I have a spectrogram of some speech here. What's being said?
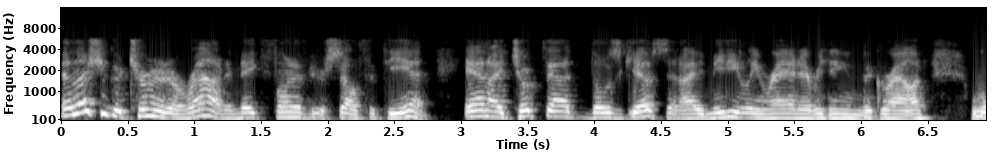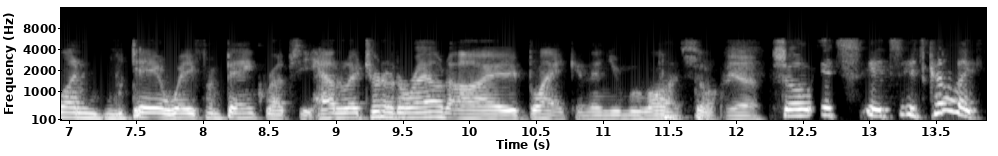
unless you could turn it around and make fun of yourself at the end. And I took that those gifts and I immediately ran everything in the ground one day away from bankruptcy. How did I turn it around? I blank, and then you move on. So yeah. So it's it's it's kind of like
